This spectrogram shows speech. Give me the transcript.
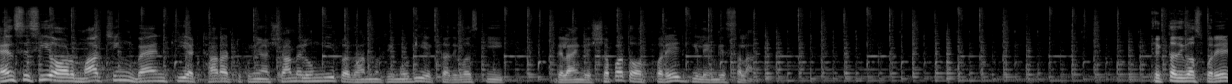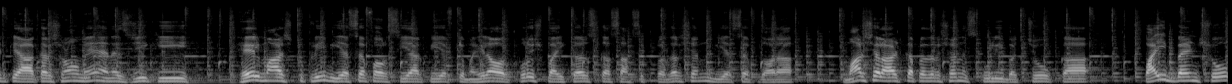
एनसीसी और मार्चिंग बैंड की 18 टुकड़ियाँ शामिल होंगी। प्रधानमंत्री मोदी एकता दिवस की दिलाएँगे शपथ और परेड की लेंगे सलाम। एकता दिवस परेड के आकर्षणों में एनएसजी की हेल मार्च टुकड़ी, बीएसएफ और सीआरपीएफ के महिला और पुरुष बाइकर्स का साहसिक प्रदर्शन, बीएसएफ द्वारा मार्शल आर्ट का प्रदर्शन, स्कूली बच्चों का pipe band show,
